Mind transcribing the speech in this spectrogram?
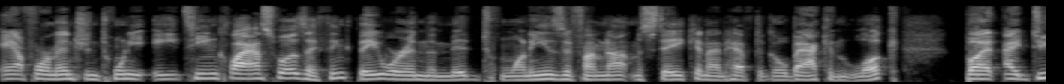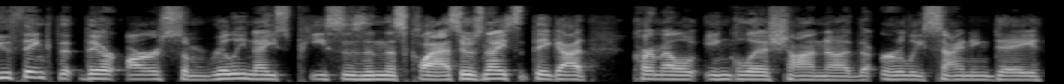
aforementioned 2018 class was. I think they were in the mid 20s if I'm not mistaken. I'd have to go back and look. But I do think that there are some really nice pieces in this class. It was nice that they got Karmello English on uh, the early signing day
